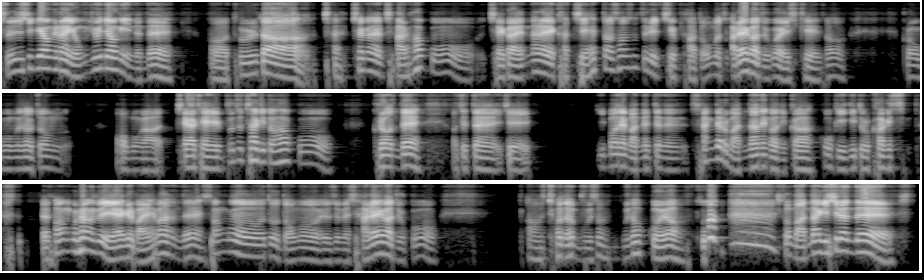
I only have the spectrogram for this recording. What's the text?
준식이 형이랑 용준이 형이 있는데 어 둘다잘 최근에 잘하고 제가 옛날에 같이 했던 선수들이 지금 다 너무 잘해 가지고 SK에서 그런 거 보면서 좀 어 뭔가 제가 괜히 뿌듯하기도 하고 그런데 어쨌든 이제 이번에 만날 때는 상대로 만나는 거니까 꼭 이기도록 하겠습니다. 네 성구랑도 이야기를 많이 해 봤는데 성구도 너무 요즘에 잘해 가지고 아 저는 무섭 무섭고요. 저 만나기 싫은데 또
